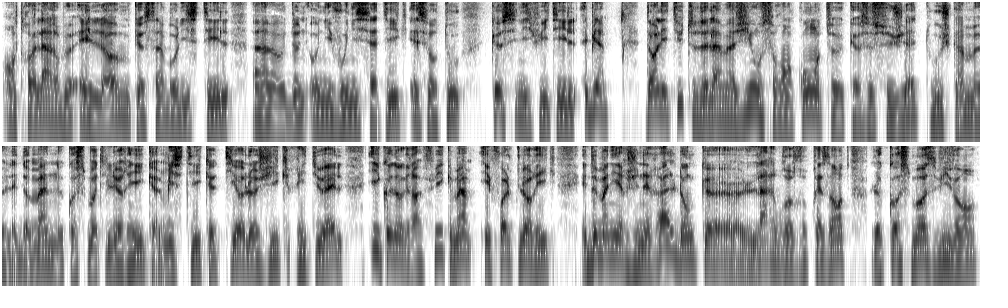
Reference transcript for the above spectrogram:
entre l'arbre et l'homme? Que symbolise-t-il hein, au, niveau initiatique? Et surtout que signifie-t-il? Eh bien, dans l'étude de la magie, on se rend compte que ce sujet touche quand les domaines cosmotelluriques mystique, théologique, rituel, iconographique même et folklorique. Et de manière générale, donc euh, l'arbre représente le cosmos vivant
